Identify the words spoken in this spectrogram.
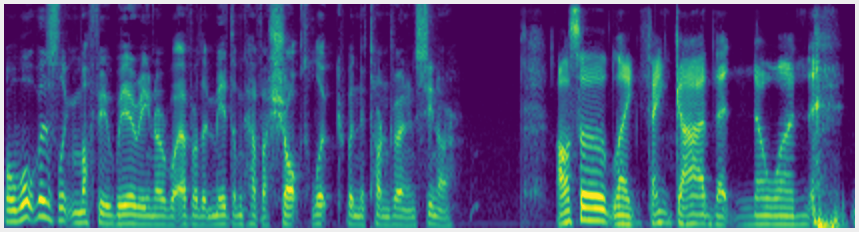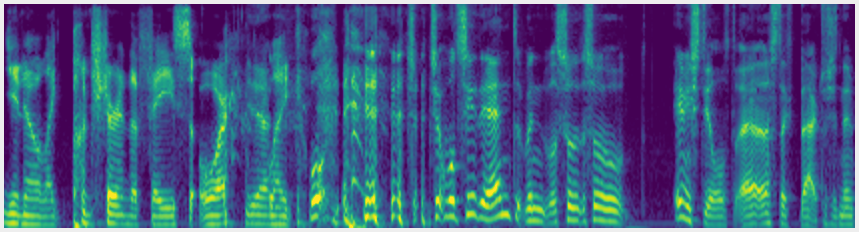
well, what was like Muffy wearing or whatever that made them have a shocked look when they turned around and seen her? Also, like, thank God that no one, you know, like punched her in the face or Yeah. like Well, we'll see at the end when so so Amy Steel, uh, that's the, the actress's name.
